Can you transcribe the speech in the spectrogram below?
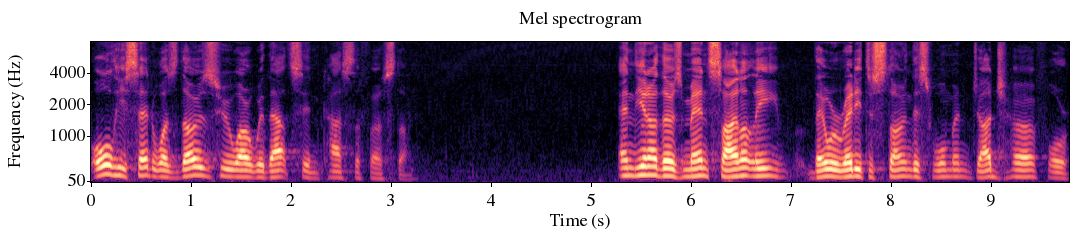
all he said was, Those who are without sin, cast the first stone. And you know, those men silently, they were ready to stone this woman, judge her for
